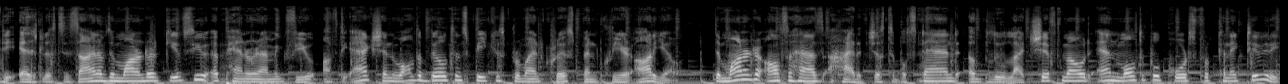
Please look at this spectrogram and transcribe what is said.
The edgeless design of the monitor gives you a panoramic view of the action while the built-in speakers provide crisp and clear audio. The monitor also has a height adjustable stand, a blue light shift mode, and multiple ports for connectivity.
